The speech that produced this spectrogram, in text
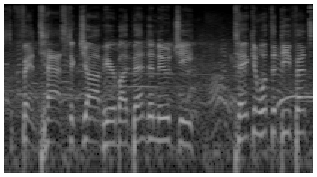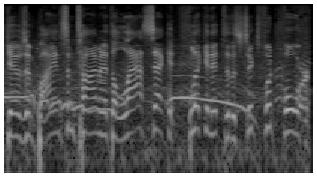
It's a fantastic job here by Ben DiNucci, taking what the defense gives him, buying some time, and at the last second, flicking it to the six foot four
